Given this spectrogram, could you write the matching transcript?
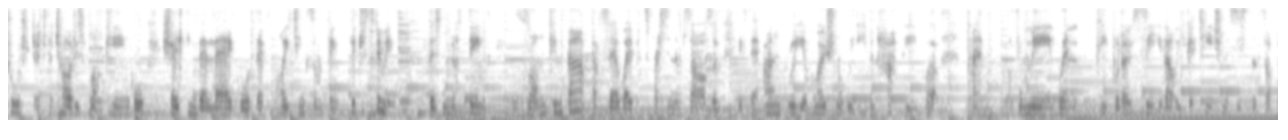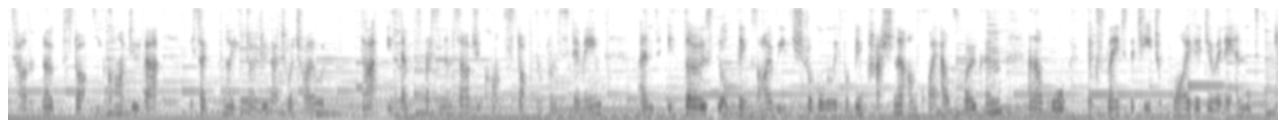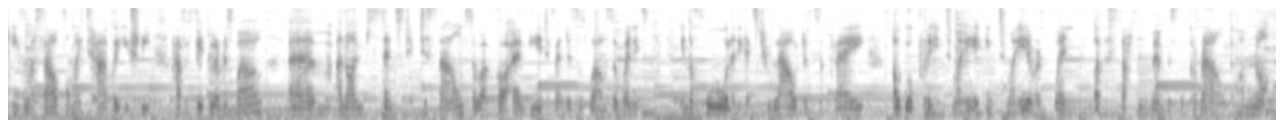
child child is rocking or shaking their leg or they're biting something, they're just stimming. There's nothing wrong in that. That's their way of expressing themselves of if they're angry, emotional, or even happy. But uh, for me, when people don't see that, or you get teaching assistants that will tell them, nope, stop, you can't do that. It's like, no, you don't do that to a child that is them expressing themselves. You can't stop them from stimming. And it's those little things that I really struggle with. But being passionate, I'm quite outspoken and I will explain to the teacher why they're doing it. And even myself on my tag, I usually have a fiddler as well. Um, and I'm sensitive to sound. So I've got um, ear defenders as well. So when it's in the hall and it gets too loud and there's a play, I will put it into my ear into my ear. And when other staff members look around, I'm not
